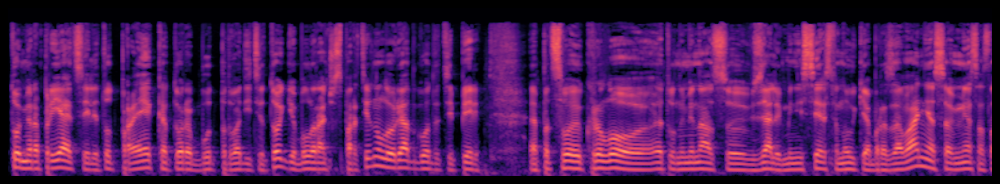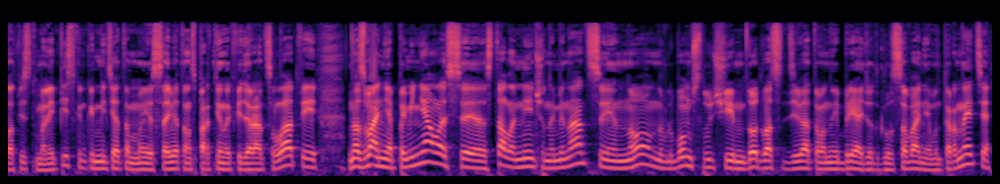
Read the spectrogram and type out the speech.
то мероприятие или тот проект, который будет подводить итоги. Был раньше спортивный лауреат года, теперь э, под свое крыло эту номинацию взяли в Министерстве науки и образования совместно с Латвийским олимпийским комитетом и Советом спортивных федераций Латвии. Название поменялось, э, стало меньше номинаций, но в любом случае до 29 ноября идет голосование в интернете.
